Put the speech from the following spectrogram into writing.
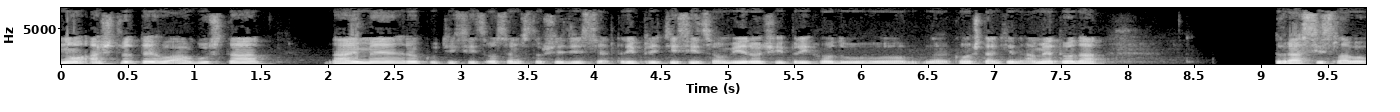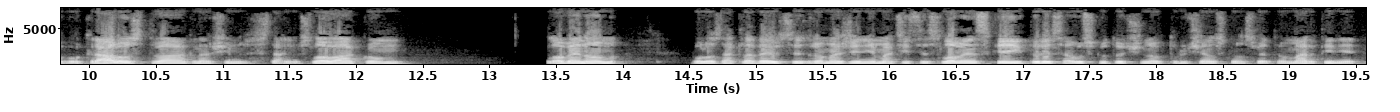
No a 4. augusta najmä roku 1863 pri tisícom výročí príchodu e, Konštantina Metoda do Rastislavovho kráľovstva k našim starým Slovákom, Slovenom, bolo zakladajúce zhromaždenie Matice Slovenskej, ktoré sa uskutočnilo v Tručianskom svetom Martine.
